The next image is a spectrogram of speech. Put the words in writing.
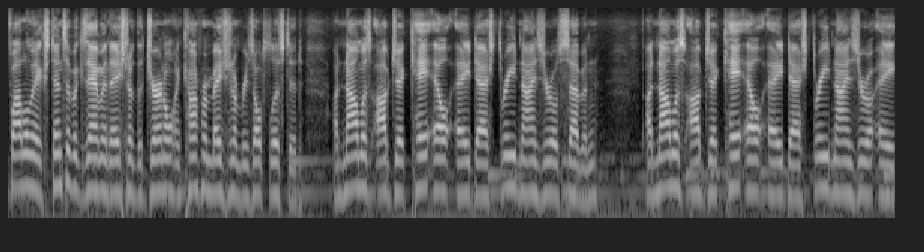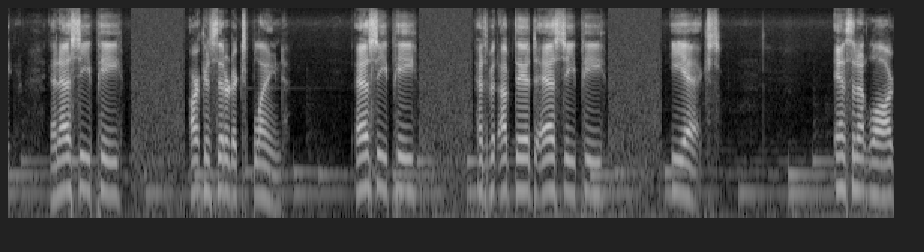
Following extensive examination of the journal and confirmation of results listed, anomalous object KLA-3907, anomalous object KLA-3908, and SCP are considered explained. SCP has been updated to SCP-EX. Incident Log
